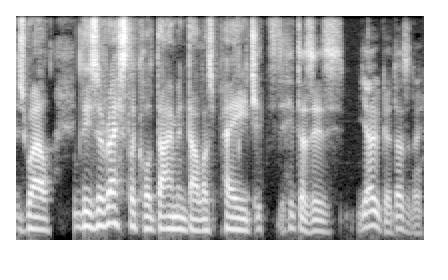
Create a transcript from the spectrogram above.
as well, there's a wrestler called Diamond Dallas Page. It's, he does his yoga, doesn't he?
